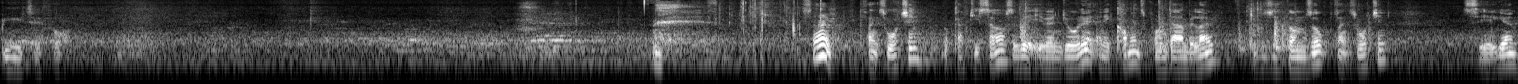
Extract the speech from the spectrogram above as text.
Beautiful. So, thanks for watching. Look after yourselves I if you've enjoyed it. Any comments, put them down below. Give us a thumbs up. Thanks for watching. See you again.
